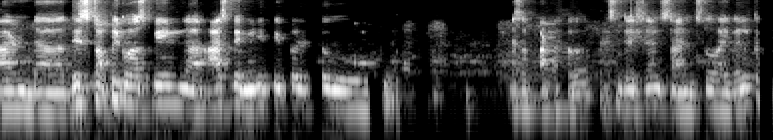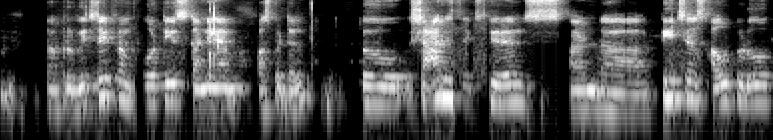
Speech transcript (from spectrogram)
And uh, this topic was being uh, asked by many people to as a part of our presentations, and so I welcome Dr. Vijay from Fortis Cunningham Hospital to share his experience and uh, teach us how to do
